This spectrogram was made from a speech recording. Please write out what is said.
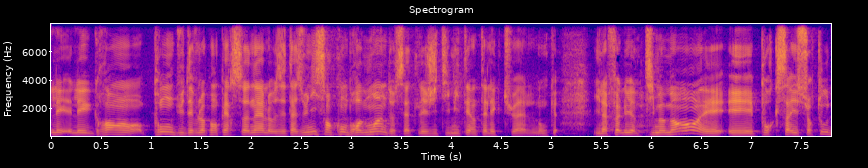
les, grands ponts du développement personnel aux États-Unis s'encombrent moins de cette légitimité intellectuelle. Donc il a fallu un petit moment et, pour que ça ait surtout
